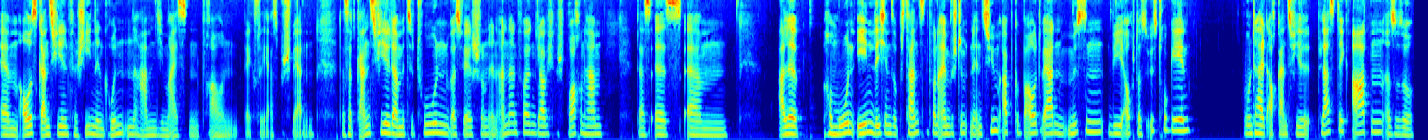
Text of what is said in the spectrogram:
ähm, aus ganz vielen verschiedenen Gründen haben die meisten Frauen Wechseljahrsbeschwerden. Das hat ganz viel damit zu tun, was wir schon in anderen Folgen, glaube ich, besprochen haben, dass es ähm, alle hormonähnlichen Substanzen von einem bestimmten Enzym abgebaut werden müssen, wie auch das Östrogen und halt auch ganz viel Plastikarten, also so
